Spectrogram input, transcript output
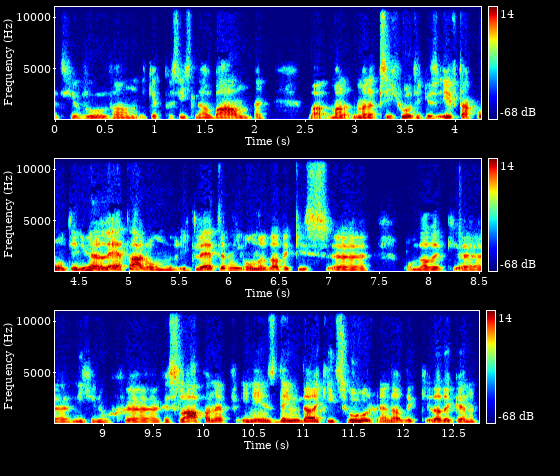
het gevoel van, ik heb precies een baan, hè. Maar, maar, maar de psychoticus heeft dat continu en leidt daaronder. Ik leid er niet onder dat ik eens... Uh, omdat ik uh, niet genoeg uh, geslapen heb, ineens denk dat ik iets hoor, hè, dat, ik, dat ik een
